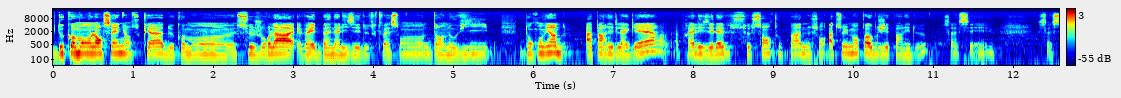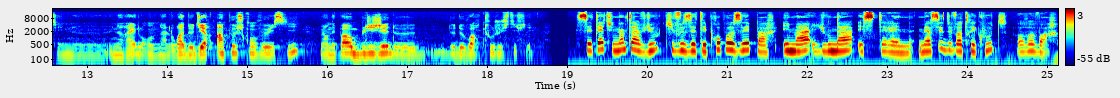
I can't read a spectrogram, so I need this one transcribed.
de comment on l'enseigne en tout cas, de comment euh, ce jour-là va être banalisé de toute façon dans nos vies. Donc on vient à parler de la guerre, après les élèves se sentent ou pas, ne sont absolument pas obligés de parler d'eux. Ça c'est... Ça, c'est une, une règle. On a le droit de dire un peu ce qu'on veut ici, mais on n'est pas obligé de, de devoir tout justifier. C'était une interview qui vous était proposée par Emma, Yuna et Steren. Merci de votre écoute. Au revoir.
